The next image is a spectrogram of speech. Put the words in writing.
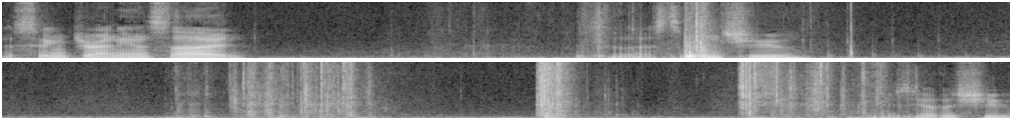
the signature on the inside. So that's the one shoe. Here's the other shoe.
